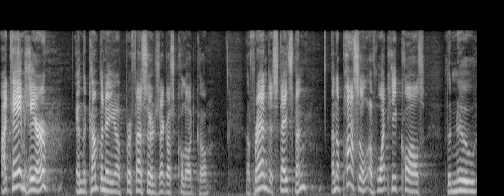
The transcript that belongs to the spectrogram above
I came here in the company of Professor Grzegorz Kolodko, a friend, a statesman, an apostle of what he calls the new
